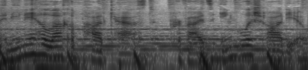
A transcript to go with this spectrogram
Penine Halacha podcast provides English audio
